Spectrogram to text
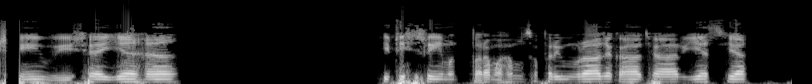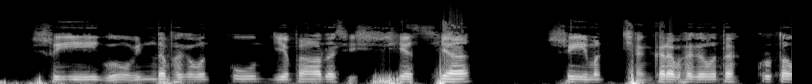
कृष्णोक्षिविषयः इति श्रीमत्परमहंसपरिव्राजकाचार्यस्य श्रीगोविन्दभगवत्पूज्यपादशिष्यस्य श्रीमच्छङ्करभगवतः कृतौ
